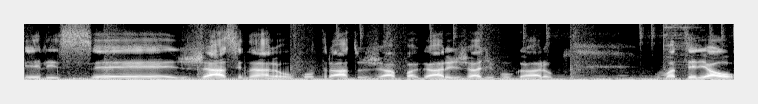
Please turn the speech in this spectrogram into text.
eles é, já assinaram o contrato, já pagaram e já divulgaram o material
